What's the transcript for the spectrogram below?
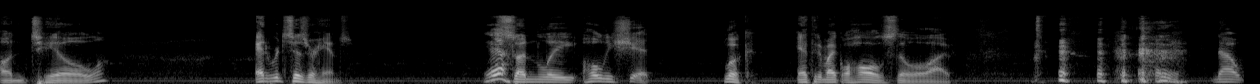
until Edward Scissorhands. Yeah. Suddenly, holy shit! Look, Anthony Michael Hall is still alive. now,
